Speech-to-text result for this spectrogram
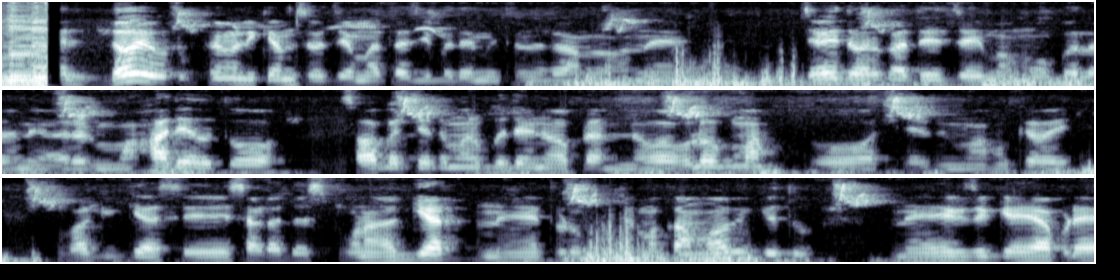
હેલો યુટ્યુબ ફેમિલી કેમ છો? જય માતાજી બધા મિત્રોને રામ અને જય દ્વારકાધીશ, જય મા મોગલ અને હર મહાદેવ. તો સ્વાગત છે તમારું બધાનું આપણા નવા વ્લોગમાં. તો અત્યારમાં શું કહેવાય, વાગી ગયા છે સાડા દસ પોણા અગિયાર અને થોડુંક ખેતરમાં કામ આવી ગયું હતું. ને એક જગ્યાએ આપણે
